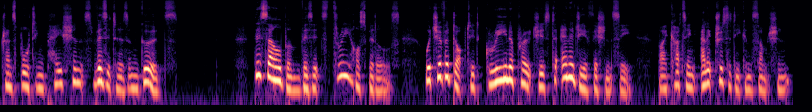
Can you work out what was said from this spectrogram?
transporting patients, visitors, and goods? This album visits three hospitals which have adopted green approaches to energy efficiency by cutting electricity consumption,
